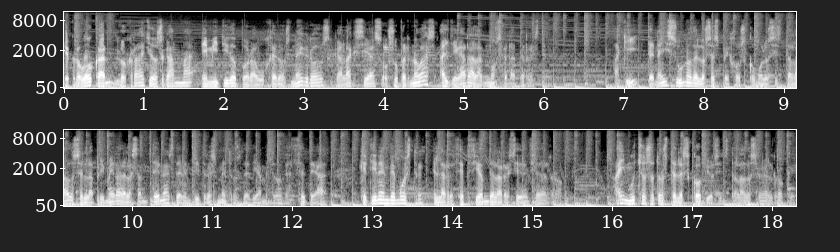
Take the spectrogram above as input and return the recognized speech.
que provocan los rayos gamma emitidos por agujeros negros, galaxias o supernovas al llegar a la atmósfera terrestre. Aquí tenéis uno de los espejos, como los instalados en la primera de las antenas de 23 metros de diámetro de CTA, que tienen de muestra en la recepción de la residencia del Roque. Hay muchos otros telescopios instalados en el Roque,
